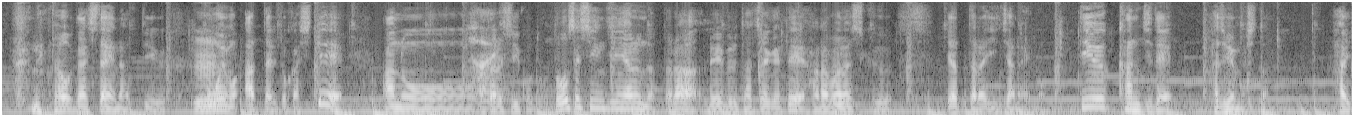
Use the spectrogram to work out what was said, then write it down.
ネタを出したいなっていううん。思いもあったりとかして、あのーはい。新しいことをどうせ新人やるんだったらレーベル立ち上げて華々しくやったらいいんじゃないの？っていう感じで始めました。はい。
